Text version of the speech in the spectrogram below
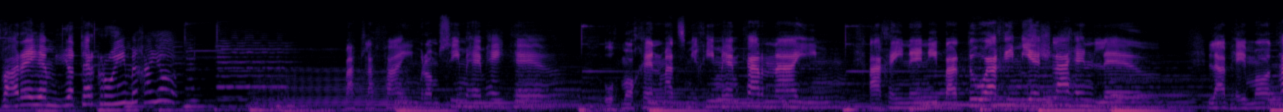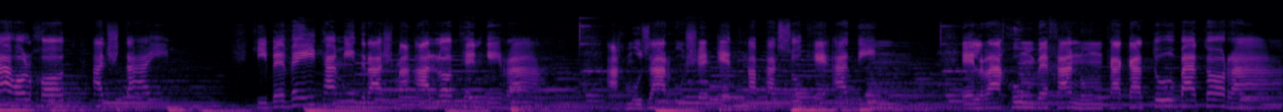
והרי הם יותר גרועים מחיות. בטלפיים רומסים הם היתר, וכמו כן מצמיחים הם קרניים, אך אינני בטוח אם יש להן לב, לבהמות ההולכות על שתיים. כי בבית המדרש מעלות הן גירה, אך מוזר הוא שאת הפסוק העדין, אל רחום וחנון ככתוב בתורה.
